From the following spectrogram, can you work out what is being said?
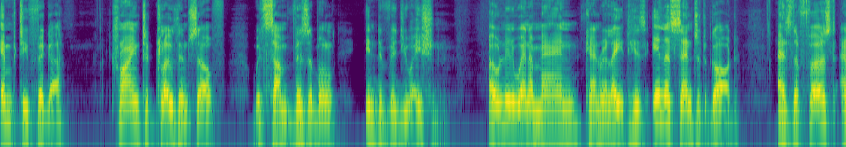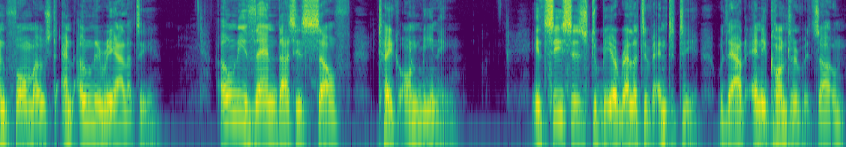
empty figure trying to clothe himself with some visible individuation. Only when a man can relate his inner center to God as the first and foremost and only reality, only then does his self take on meaning. It ceases to be a relative entity without any content of its own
